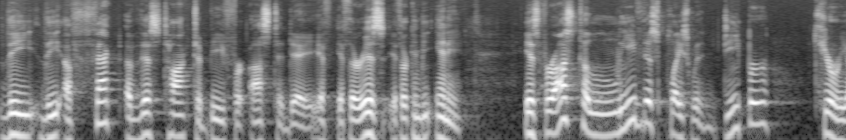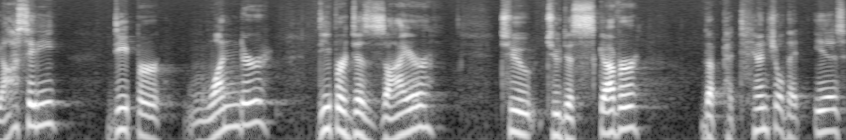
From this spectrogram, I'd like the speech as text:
the, the effect of this talk to be for us today, if, if there is, if there can be any, is for us to leave this place with deeper curiosity, deeper wonder, deeper desire to, to discover the potential that is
